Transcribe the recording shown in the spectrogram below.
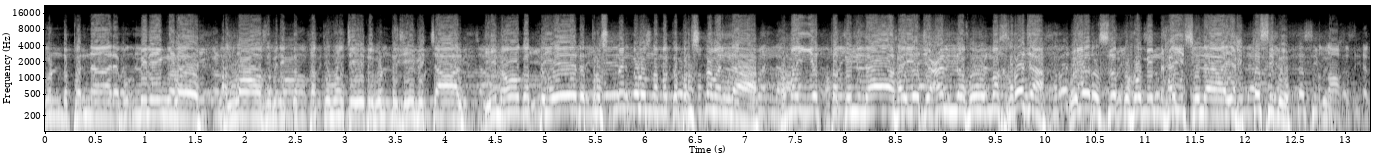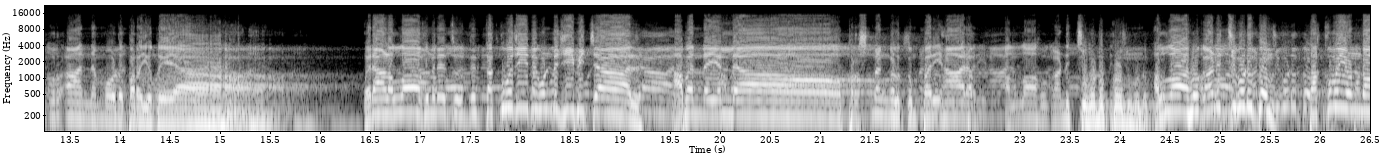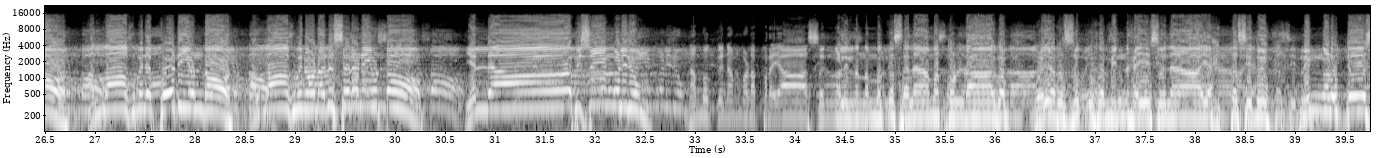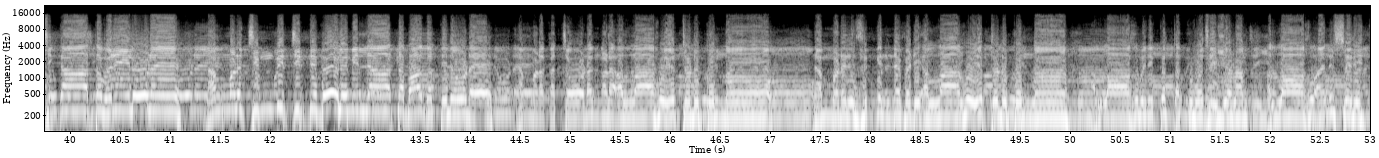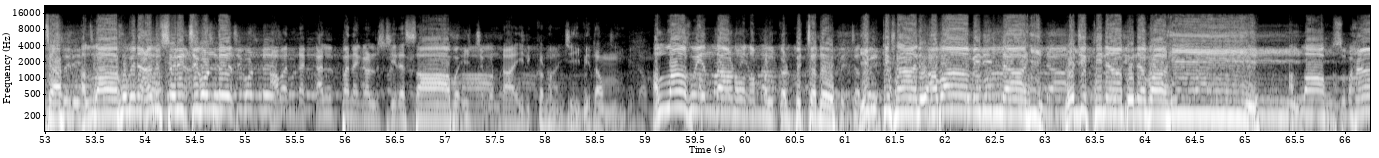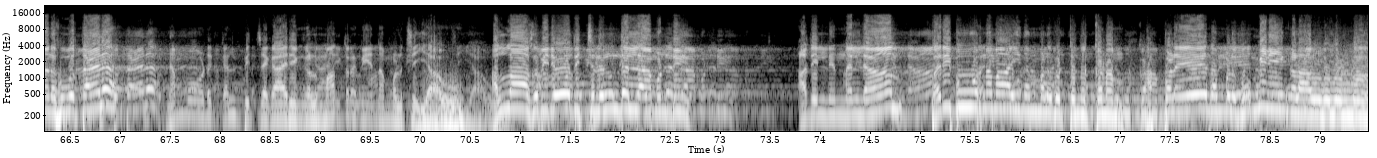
അതുകൊണ്ട് പൊന്നാര മുഅ്മിനീങ്ങളെ അള്ളാഹുവിനിക്ക് തഖ്വ ചെയ്തുകൊണ്ട് ജീവിച്ചാൽ ഈ ലോകത്തെ ഏത് പ്രശ്നങ്ങളും നമുക്ക് പ്രശ്നമല്ല. ഖുർആൻ നമ്മോട് പറയുകയാണ് ഒരാൾ അള്ളാഹുവിനെ തക്കുവ ചെയ്തുകൊണ്ട് ജീവിച്ചാൽ അവന്റെ എല്ലാ പ്രശ്നങ്ങൾക്കും പരിഹാരം അള്ളാഹു കാണിച്ചു കൊടുക്കും. അള്ളാഹു കാണിച്ചു കൊടുക്കും. തക്കുവയുണ്ടോ അള്ളാഹുവിനെ പേടിയുണ്ടോ? അള്ളാഹുവിനോട് അനുസരണയുണ്ടോ? എല്ലാ വിഷയങ്ങളിലും നമുക്ക് നമ്മുടെ പ്രയാസങ്ങളിൽ നിന്ന് നമുക്ക് സലാമത്തുണ്ടാകും. നിങ്ങൾ ഉദ്ദേശിക്കാത്ത വഴിയിലൂടെ നമ്മൾ ചിന്തിച്ചിട്ട് പോലുമില്ലാത്ത ഭാഗത്തിലൂടെ നമ്മുടെ കച്ചവടങ്ങളെ അള്ളാഹു ഏറ്റെടുക്കുന്നു നമ്മുടെ റിസുക്കിന്റെ പടി അള്ളാഹു ഏറ്റെടുക്കുന്നു. അള്ളാഹുവിനിക്ക് തക്കുവ ചെയ്യണം. അള്ളാഹു അനുസരിച്ച അള്ളാഹുവിനെ അനുസരിച്ചുകൊണ്ട് അവന്റെ കൽപ്പനകൾ ശിരസാവഹിച്ചുകൊണ്ടായിരിക്കണം ജീവിതം. അള്ളാഹു എന്താണോ നമ്മൾ കൽപ്പിച്ചത്. അള്ളാഹു നമ്മോട് കൽപ്പിച്ച കാര്യങ്ങൾ മാത്രമേ നമ്മൾ ചെയ്യാവൂ. അള്ളാഹു വിരോധിച്ചത് എന്തെല്ലാമുണ്ട്? അതിൽ നിന്നെല്ലാം പരിപൂർണമായി നമ്മൾ വിട്ടു നിൽക്കണം. അപ്പോഴേ നമ്മൾ മുമ്മിനീയങ്ങളാവുകയുള്ളൂ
